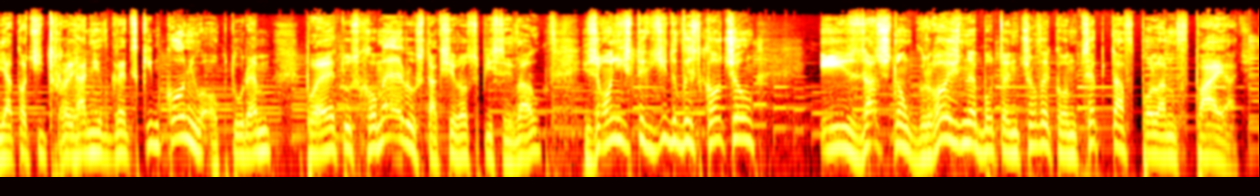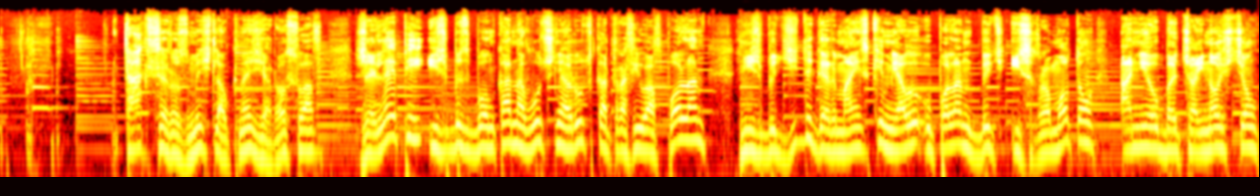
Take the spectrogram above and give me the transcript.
jako ci Trojanie w greckim koniu, o którym poetus Homerus tak się rozpisywał, i że oni z tych dzid wyskoczą i zaczną groźne, bo tęczowe koncepta w Polan wpajać. Tak se rozmyślał kneś Jarosław, że lepiej, iżby zbłąkana włócznia rudzka trafiła w Polan, niżby dzidy germańskie miały u Polan być i sromotą, a nie obyczajnością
